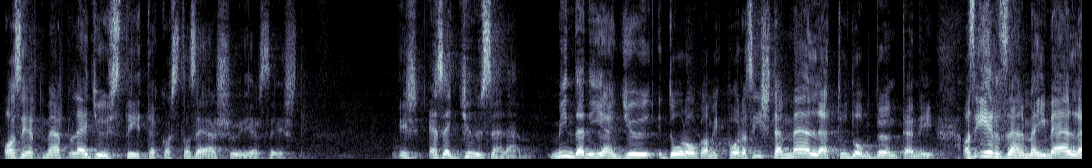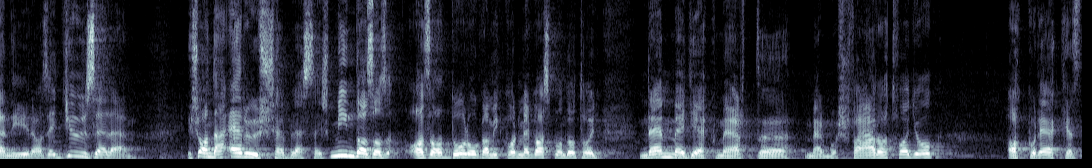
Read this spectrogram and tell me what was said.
azért, mert legyőztétek azt az első érzést. És ez egy győzelem. Minden ilyen győ, dolog, amikor az Isten mellett tudok dönteni, az érzelmeim ellenére, az egy győzelem. És annál erősebb lesz. És mindaz az, az a dolog, amikor meg azt mondod, hogy nem megyek, mert, mert most fáradt vagyok, akkor elkezd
